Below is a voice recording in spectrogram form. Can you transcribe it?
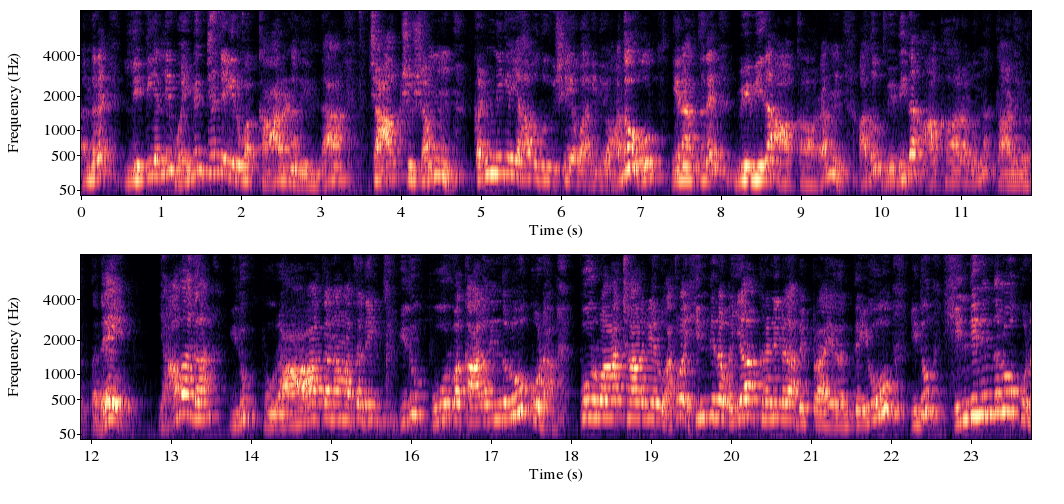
ಅಂದ್ರೆ ಲಿಪಿಯಲ್ಲಿ ವೈವಿಧ್ಯತೆ ಇರುವ ಕಾರಣದಿಂದ ಚಾಕ್ಷುಷಂ ಕಣ್ಣಿಗೆ ಯಾವುದು ವಿಷಯವಾಗಿದೆಯೋ ಅದು ಏನಾಗ್ತದೆ? ವಿವಿಧ ಆಕಾರಂ. ಅದು ವಿವಿಧ ಆಕಾರವನ್ನು ತಾಳಿರುತ್ತದೆ. ಯಾವಾಗ? ಇದು ಪುರಾತನ ಮತದಿ, ಇದು ಪೂರ್ವ ಕಾಲದಿಂದಲೂ ಕೂಡ. ಪೂರ್ವಾಚಾರ್ಯರು ಅಥವಾ ಹಿಂದಿನ ವೈಯಾಕರಣಿಗಳ ಅಭಿಪ್ರಾಯದಂತೆಯೂ ಇದು ಹಿಂದಿನಿಂದಲೂ ಕೂಡ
